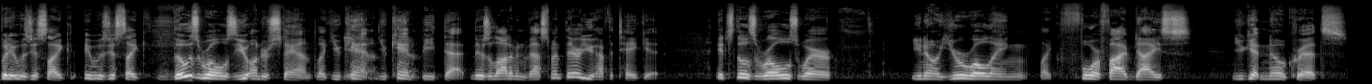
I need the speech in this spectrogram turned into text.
but it was just like it was just like those roles you understand. Like you can't Yeah, you can't yeah. beat that. There's a lot of investment there. You have to take it. It's those roles where, you know, you're rolling like four or five dice. You get no crits.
